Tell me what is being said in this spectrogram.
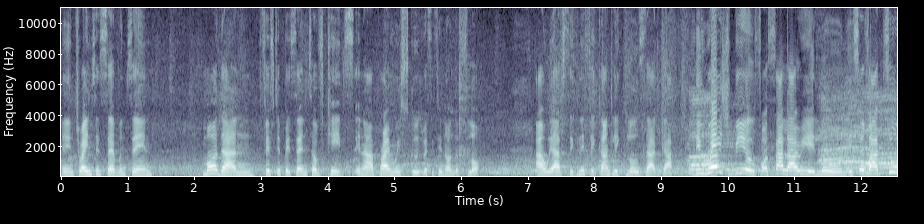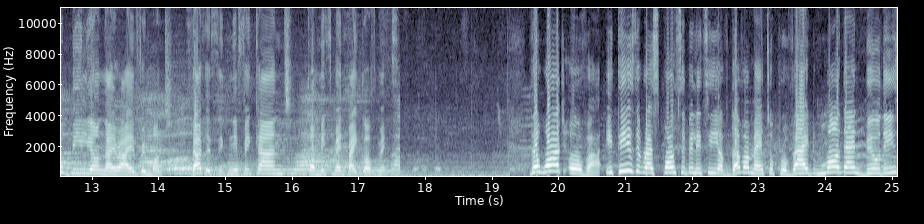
in 2017, more than 50% of kids in our primary schools were sitting on the floor. And we have significantly closed that gap. The wage bill for salary alone is over 2 billion naira every month. That's a significant commitment by government. The world over, it is the responsibility of government to provide modern buildings,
